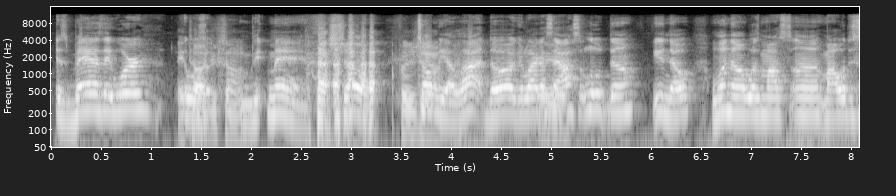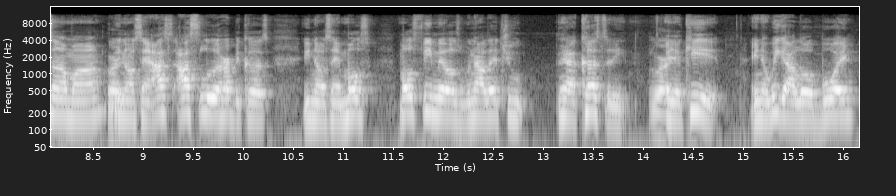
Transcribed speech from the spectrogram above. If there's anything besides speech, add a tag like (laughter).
as bad as they were, They it taught was- you something. Man, (laughs) for sure. For Taught sure. me a lot, dog. And like I said, I salute them. You know, one of them was my son, my oldest son, mom. You know what I'm saying? I, I salute her because, you know what I'm saying, most most females will not let you have custody Right. of your kid. You know, we got a little boy.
